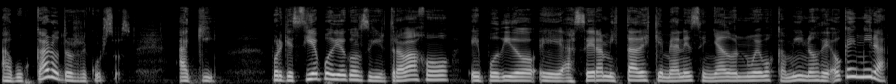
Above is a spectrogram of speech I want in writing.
a buscar otros recursos aquí. Porque sí he podido conseguir trabajo, he podido eh, hacer amistades que me han enseñado nuevos caminos de, ok, mira,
